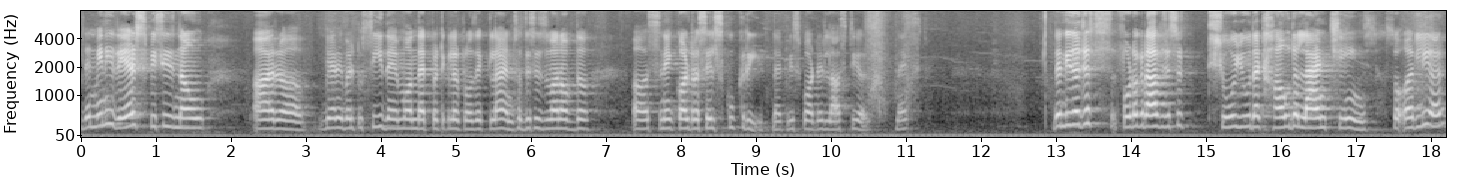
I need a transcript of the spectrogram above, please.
Then many rare species now are, uh, we are able to see them on that particular project land. So this is one of the uh, snake called Russell's kukri that we spotted last year. Next. Then these are just photographs just to show you that how the land changed. So earlier,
